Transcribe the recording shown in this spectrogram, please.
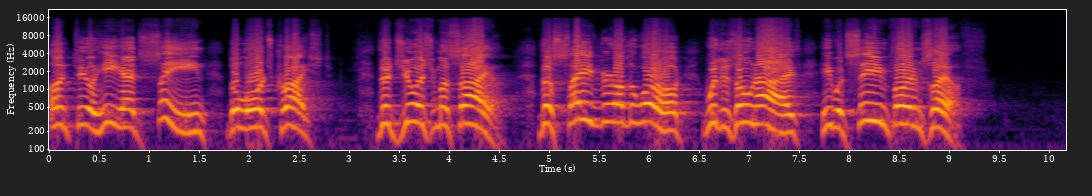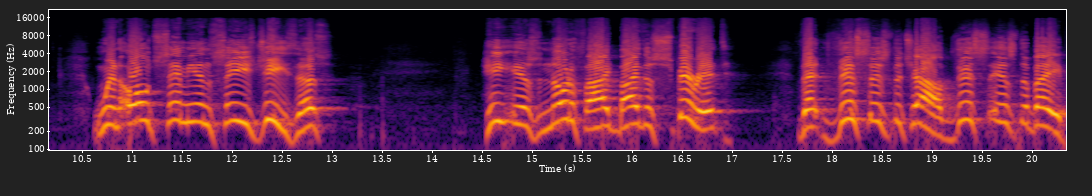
until he had seen the Lord's Christ, the Jewish Messiah, the Savior of the world, with his own eyes. He would see him for himself. When old Simeon sees Jesus, he is notified by the Spirit that this is the child, this is the babe,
